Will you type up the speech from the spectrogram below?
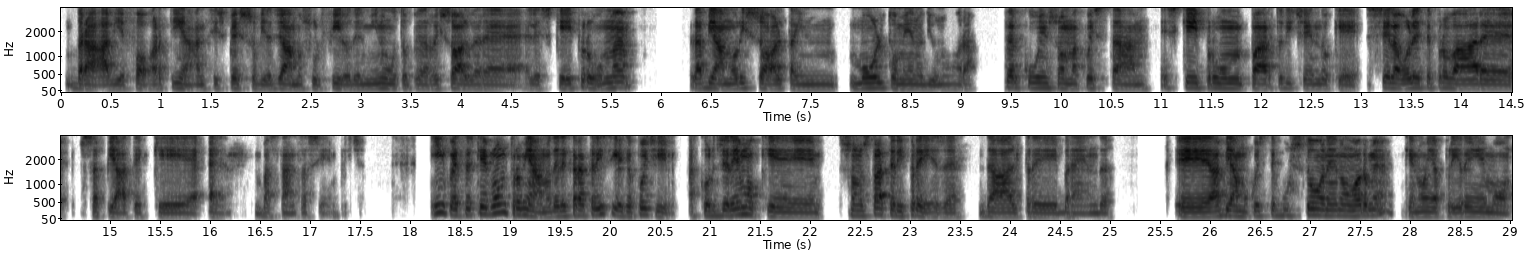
bravi e forti, anzi spesso viaggiamo sul filo del minuto per risolvere l'escape room, l'abbiamo risolta in molto meno di un'ora. Per cui, insomma, questa escape room parto dicendo che se la volete provare sappiate che è abbastanza semplice. In questa escape room troviamo delle caratteristiche che poi ci accorgeremo che sono state riprese da altri brand. E abbiamo queste bustone enorme che noi apriremo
